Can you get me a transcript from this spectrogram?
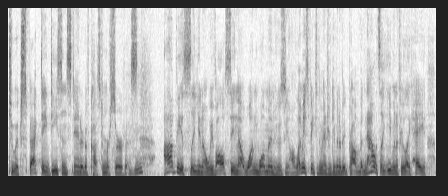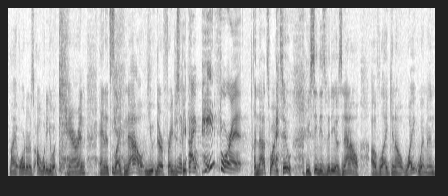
to expect a decent standard of customer service. Mm-hmm. Obviously, you know, we've all seen that one woman who's, you know, let me speak to the manager, given a big problem. But now it's like, even if you're like, hey, my order is, oh, what are you, a Karen? And it's like now you, they're afraid to speak Like, I out. paid for it. And that's why too, you see these videos now of like, you know, white women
